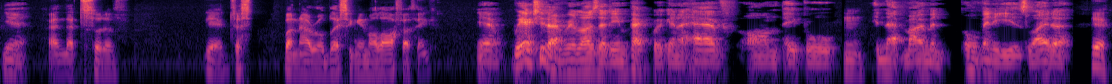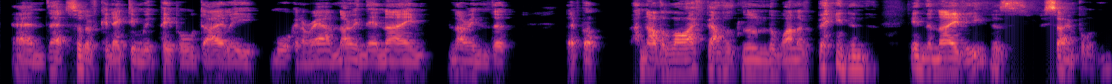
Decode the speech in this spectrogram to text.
Yeah. And that's sort of, yeah, just one no real blessing in my life, I think. Yeah, we actually don't realise that impact we're going to have on people mm. in that moment or many years later. Yeah. And that sort of connecting with people daily, walking around, knowing their name, knowing that they've got another life other than the one of being in, in the Navy is so important.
